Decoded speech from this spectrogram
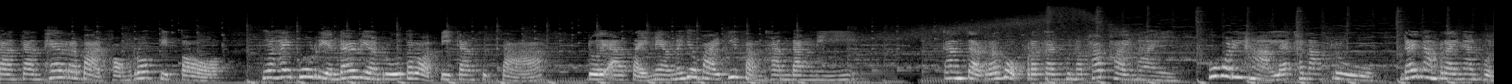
การณ์การแพร่ระบาดของโรคติดต่อ เพื่อให้ผู้เรียนได้เรียนรู้ตลอดปีการศึกษา โดยอาศัยแนวนโยบายที่สำคัญดังนี้ การจัดระบบประกันคุณภาพภายใน ผู้บริหารและคณะครู ได้นำรายงานผล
